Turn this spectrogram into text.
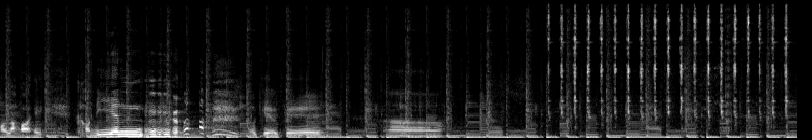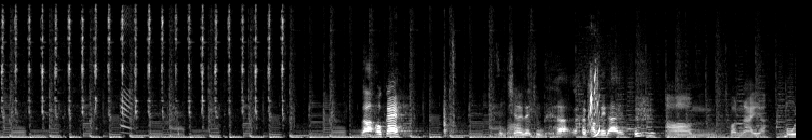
khó lòi khó điên. Ok ok. À, Rồi ok Dễ chơi dễ trúng thưởng Con gì đây Ờm, con này à, bốn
